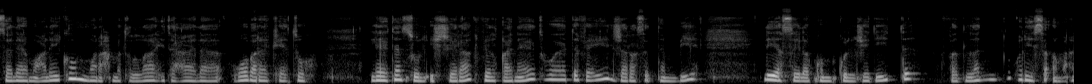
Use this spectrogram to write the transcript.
السلام عليكم ورحمة الله تعالى وبركاته. لا تنسوا الاشتراك في القناة وتفعيل جرس التنبيه ليصلكم كل جديد. فضلا وليس أمرا.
